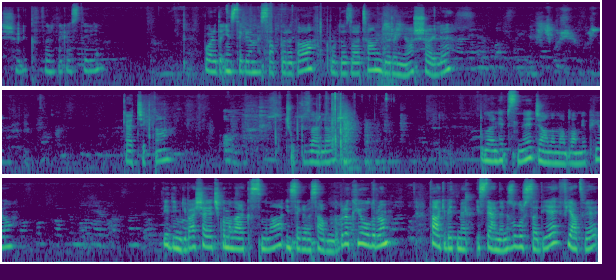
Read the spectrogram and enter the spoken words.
Şöyle kızları da göstereyim. Bu arada Instagram hesapları da burada zaten görünüyor. Şöyle. Gerçekten çok güzeller. Bunların hepsini Canan ablam yapıyor. Dediğim gibi aşağıya açıklamalar kısmına Instagram hesabını da bırakıyor olurum. Takip etmek isteyenleriniz olursa diye fiyat ve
